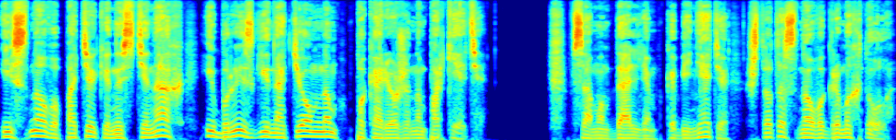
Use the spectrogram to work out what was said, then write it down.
И снова потеки на стенах и брызги на темном покореженном паркете. В самом дальнем кабинете что-то снова громыхнуло.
